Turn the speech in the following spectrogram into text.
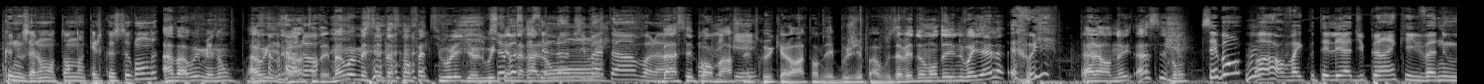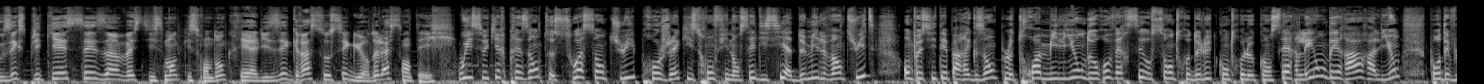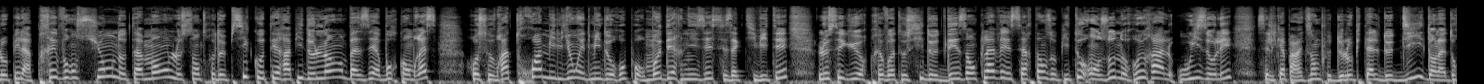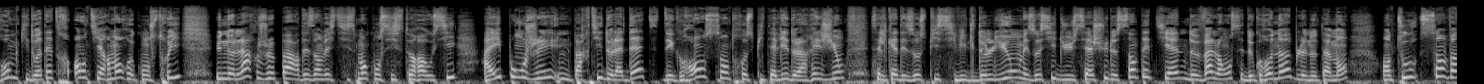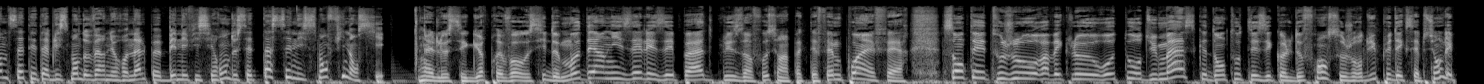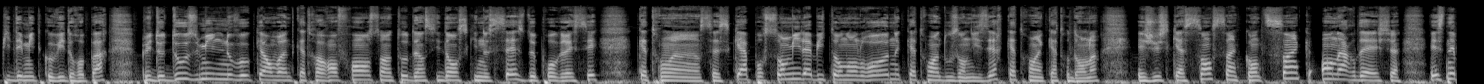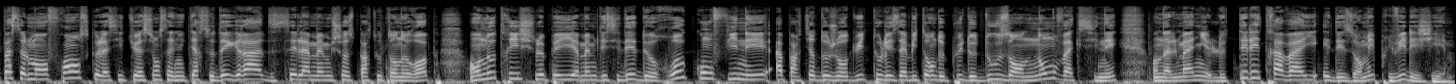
que nous allons entendre dans quelques secondes. Ah bah oui mais non. Ah oui, alors, attendez. Bah ouais mais c'est parce qu'en fait si vous voulez le week-end rallonge. C'est lundi matin, voilà. Bah c'est pas en marche les trucs. Alors attendez, bougez pas. Vous avez demandé une voyelle? Oui. Alors, ah, c'est bon. C'est bon oh, On va écouter Léa Dupérin qui va nous expliquer ces investissements qui seront donc réalisés grâce au Ségur de la Santé. Oui, ce qui représente 68 projets qui seront financés d'ici à 2028. On peut citer par exemple 3 millions d'euros versés au Centre de lutte contre le cancer Léon Bérard à Lyon pour développer la prévention, notamment le Centre de psychothérapie de l'Ain basé à Bourg-en-Bresse recevra 3 millions et demi d'euros pour moderniser ses activités. Le Ségur prévoit aussi de désenclaver certains hôpitaux en zone rurale ou isolé. C'est le cas par exemple de l'hôpital de Die dans la Drôme qui doit être entièrement reconstruit. Une large part des investissements consistera aussi à éponger une partie de la dette des grands centres hospitaliers de la région. C'est le cas des hospices civils de Lyon, mais aussi du CHU de Saint-Etienne, de Valence et de Grenoble notamment. En tout, 127 établissements d'Auvergne-Rhône-Alpes bénéficieront de cet assainissement financier. Le Ségur prévoit aussi de moderniser les EHPAD. Plus d'infos sur impactfm.fr. Santé toujours avec le retour du masque dans toutes les écoles de France. Aujourd'hui, plus d'exception, l'épidémie de Covid repart. Plus de 12 000 nouveaux cas en 24 heures en France, un taux d'incidence qui ne cesse de progresser. 96 cas pour 100 000 habitants dans le Rhône, 92 en Isère, 84 dans l'Ain et jusqu'à 155 en Ardèche. Et ce n'est pas seulement en France que la situation sanitaire se dégrade, c'est la même chose partout en Europe. En Autriche, le pays a même décidé de reconfiner à partir d'aujourd'hui tous les habitants de plus de 12 ans non vaccinés. En Allemagne, le télétravail est désormais privilégié.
